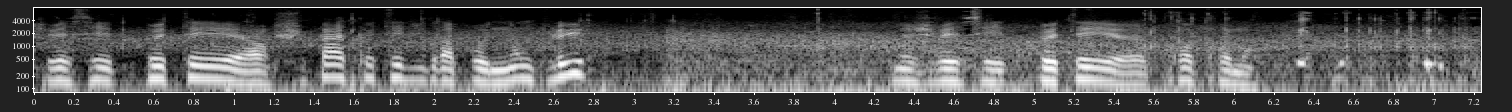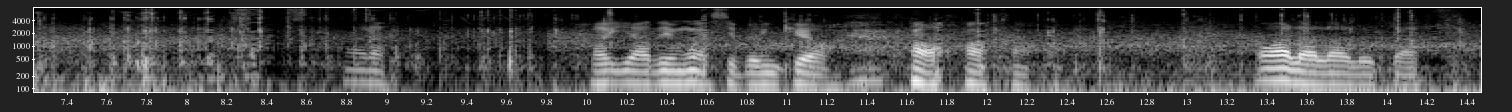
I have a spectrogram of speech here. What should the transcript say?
Je vais essayer de peter, alors je suis pas à côté du drapeau non plus, mais je vais essayer de peter euh, proprement. Regardez-moi ces bunkers. oh là là, le taf.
